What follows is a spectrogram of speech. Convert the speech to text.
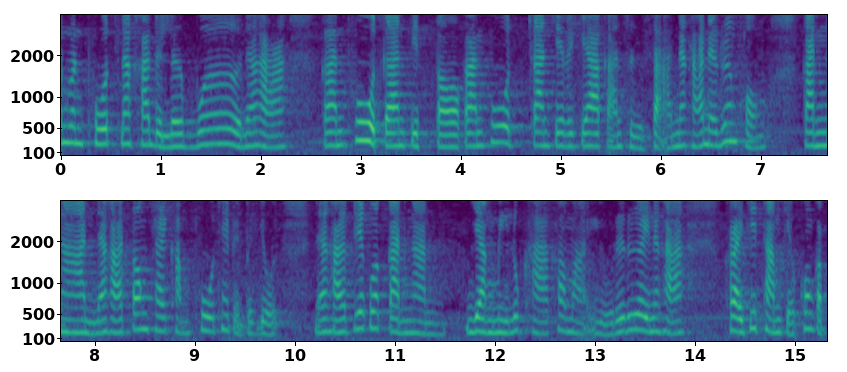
คนวันพุธนะคะ The Lover นะคะ การพูดการติดต่อการพูดการเจรจาการสื่อสารนะคะ ในเรื่องของการงานนะคะ ต้องใช้คำพูดให้เป็นประโยชน์นะคะ เรียกว่าการงานยังมีลูกค้าเข้ามาอยู่เรื่อย ๆ นะคะ ใครที่ทำเกี่ยวข้องกับ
